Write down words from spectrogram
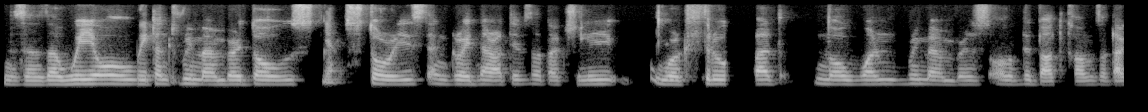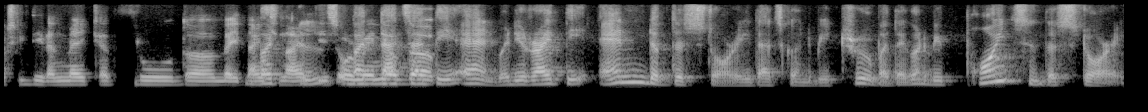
in the sense that we all we tend to remember those yeah. stories and great narratives that actually work through, but no one remembers all of the dot coms that actually didn't make it through the late 1990s. But, or but that's the... at the end. When you write the end of the story, that's going to be true, but there are going to be points in the story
